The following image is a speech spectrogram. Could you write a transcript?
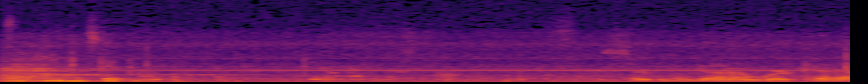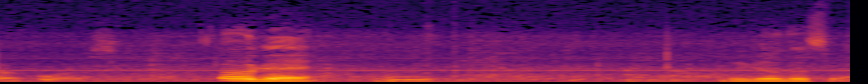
Let's get moving. Certainly got our work cut out for us. Okay, Believe me. I know. we go this way.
